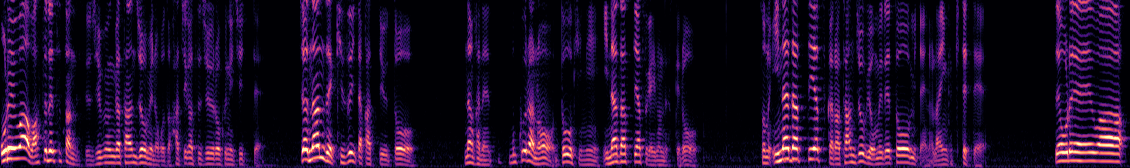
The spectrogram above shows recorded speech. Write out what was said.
俺は忘れてたんですよ。自分が誕生日のこと。8月16日って。じゃあなんで気づいたかっていうとなんかね僕らの同期に稲田ってやつがいるんですけどその稲田ってやつから誕生日おめでとうみたいな LINE が来ててで俺は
